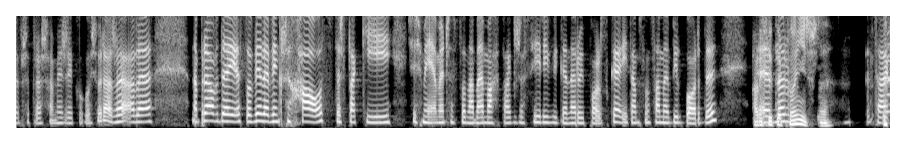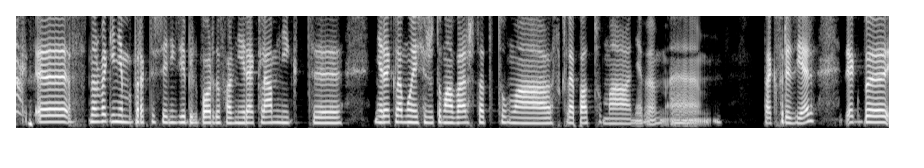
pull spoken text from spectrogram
Y, przepraszam, jeżeli kogoś urażę, ale naprawdę jest o wiele większy chaos. Też taki się śmiejemy często na memach, tak, że Siri wygeneruj Polskę i tam są same billboardy. Architektoniczne. Tak. W Norwegii nie ma praktycznie nigdzie billboardów ani reklam. Nikt nie reklamuje się, że tu ma warsztat, tu ma sklepa, tu ma, nie wiem tak, fryzjer. Jakby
